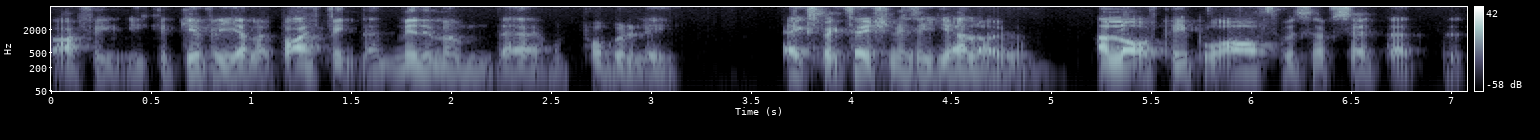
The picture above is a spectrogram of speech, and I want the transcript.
I think you could give a yellow. But I think the minimum there would probably expectation is a yellow. A lot of people afterwards have said that, that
